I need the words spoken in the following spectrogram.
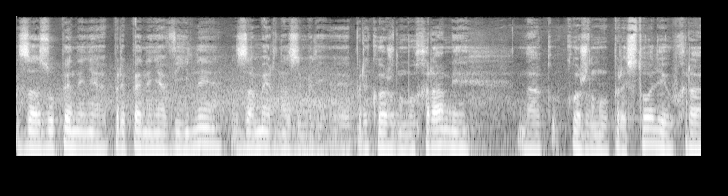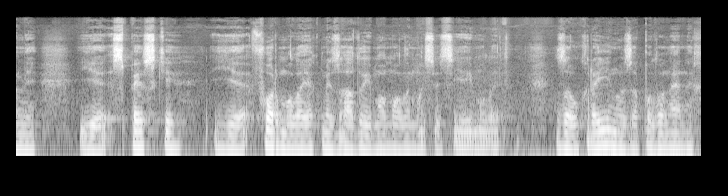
за зупинення припинення війни, за мир на землі. Е, При кожному храмі, на кожному престолі в храмі є списки, є формула, як ми згадуємо, молимося цієї молитви за Україну, за полонених,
